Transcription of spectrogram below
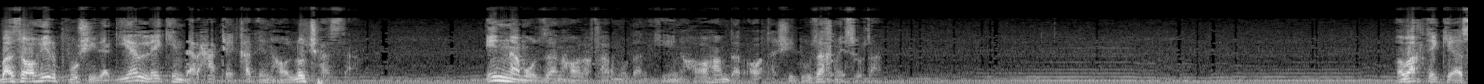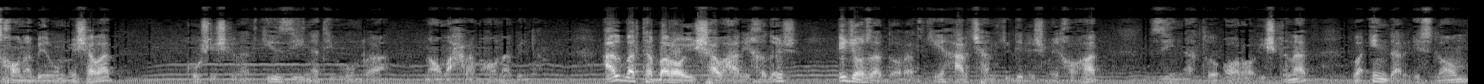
به ظاهر پوشیدگی لیکن در حقیقت اینها لچ هستند. این نمود زنها را فرمودند که اینها هم در آتش دوزخ می سوزند و وقتی که از خانه بیرون می شود کوشش کند که زینت اون را نامحرم ها نبینند البته برای شوهر خودش اجازت دارد که هر چند که دلش می خواهد زینت و آرایش کند و این در اسلام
